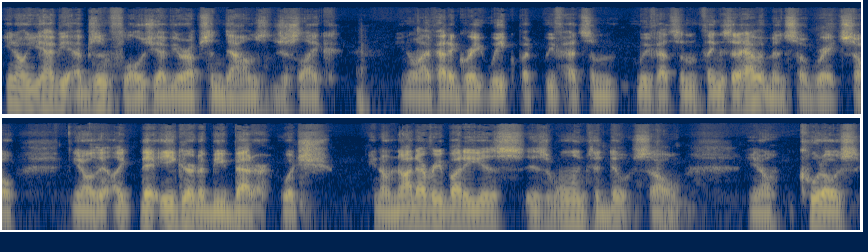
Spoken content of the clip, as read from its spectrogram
you know you have your ebbs and flows you have your ups and downs just like you know i've had a great week but we've had some we've had some things that haven't been so great so you know they're like they're eager to be better which you know not everybody is is willing to do so you know kudos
